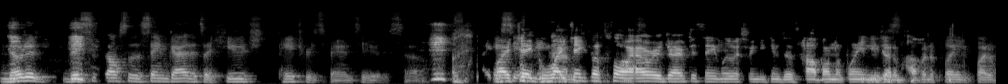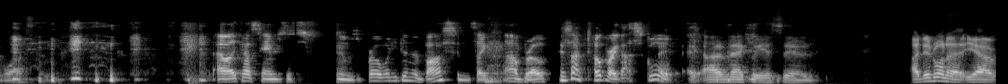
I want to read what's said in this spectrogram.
Noted this is also the same guy that's a huge Patriots fan too. So why take why take the four Boston. hour drive to St. Louis when you can just hop on the plane you and go to hop on a plane in front of Boston? I like how Sam just assumes, bro, what are you doing in Boston? It's like, nah, bro, it's October. I got school. I, I automatically assumed. I did want to, yeah,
